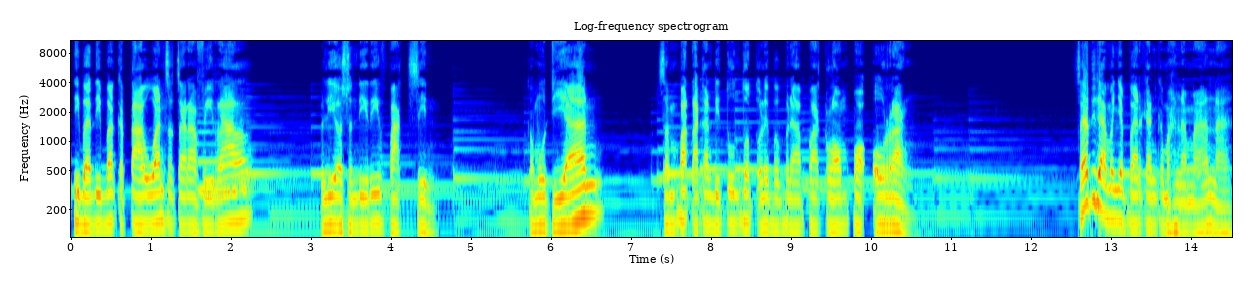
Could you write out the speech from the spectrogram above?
tiba-tiba ketahuan secara viral beliau sendiri vaksin. Kemudian sempat akan dituntut oleh beberapa kelompok orang. Saya tidak menyebarkan ke mana-mana,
